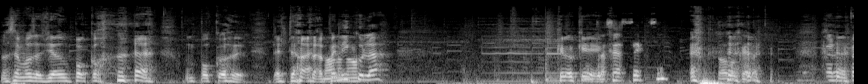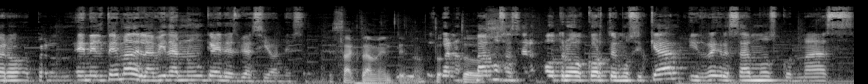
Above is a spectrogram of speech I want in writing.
nos hemos desviado un poco, un poco de- del tema de la No, no, no. película. Creo que Mientras sea sexy, todo queda. Pero, pero, pero en el tema de la vida nunca hay desviaciones. exactamente, ¿no? To- bueno, todos- vamos a hacer otro corte musical y regresamos con más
